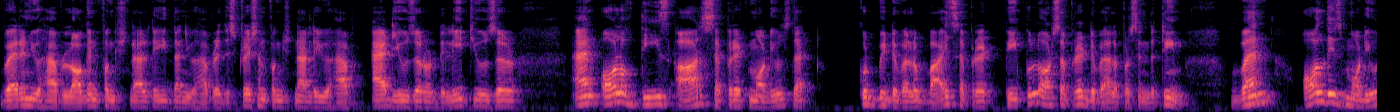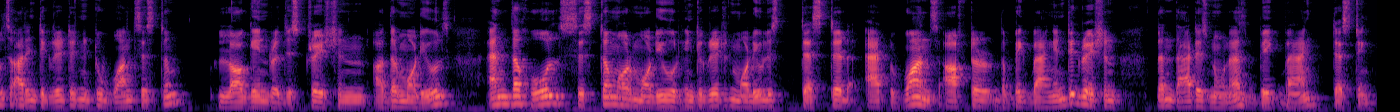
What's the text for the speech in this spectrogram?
wherein you have login functionality, then you have registration functionality, you have add user or delete user, and all of these are separate modules that could be developed by separate people or separate developers in the team when all these modules are integrated into one system, login, registration, other modules, and the whole system or module, integrated module is tested at once after the Big Bang integration, then that is known as Big Bang testing.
